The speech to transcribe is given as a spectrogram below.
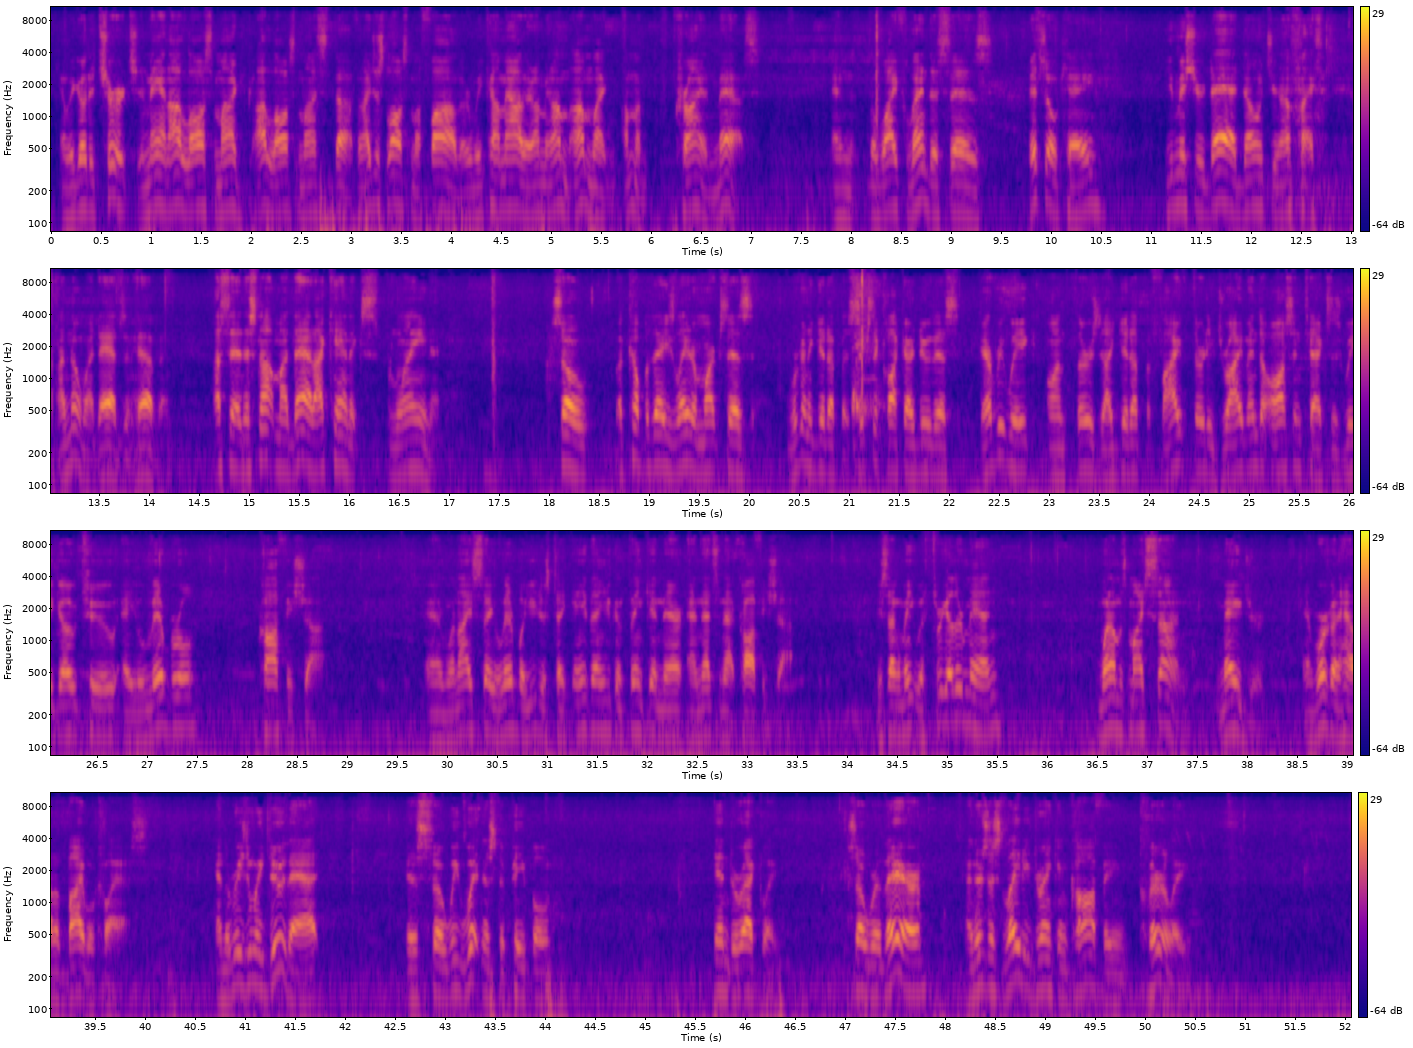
and we go to church, and man, I lost my, I lost my stuff, and I just lost my father. And we come out there, I mean, I'm, I'm like, I'm a crying mess, and the wife Linda says, "It's okay, you miss your dad, don't you?" And I'm like, "I know my dad's in heaven." I said, "It's not my dad. I can't explain it." So a couple days later, Mark says, "We're going to get up at six o'clock. I do this every week on Thursday. I get up at five thirty, drive into Austin, Texas. We go to a liberal coffee shop, and when I say liberal, you just take anything you can think in there, and that's in that coffee shop." He said, "I'm going to meet with three other men. One of them's my son, Major, and we're going to have a Bible class. And the reason we do that is so we witness to people indirectly. So we're there, and there's this lady drinking coffee, clearly,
